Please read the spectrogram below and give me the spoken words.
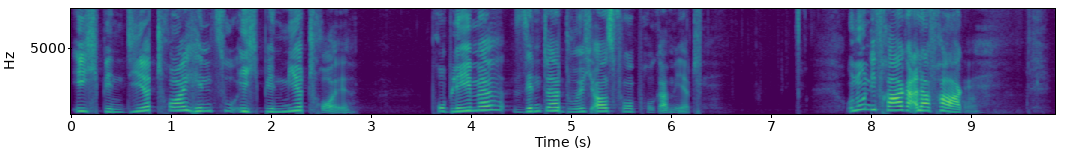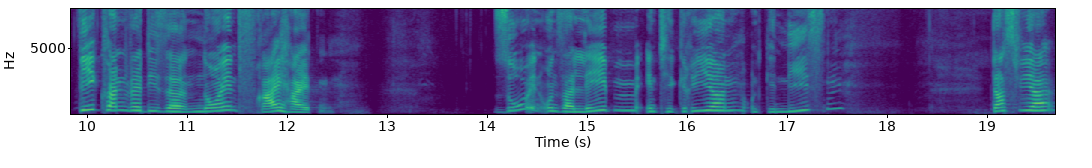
Ich bin dir treu hin zu Ich bin mir treu. Probleme sind da durchaus vorprogrammiert. Und nun die Frage aller Fragen. Wie können wir diese neuen Freiheiten so in unser Leben integrieren und genießen, dass wir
